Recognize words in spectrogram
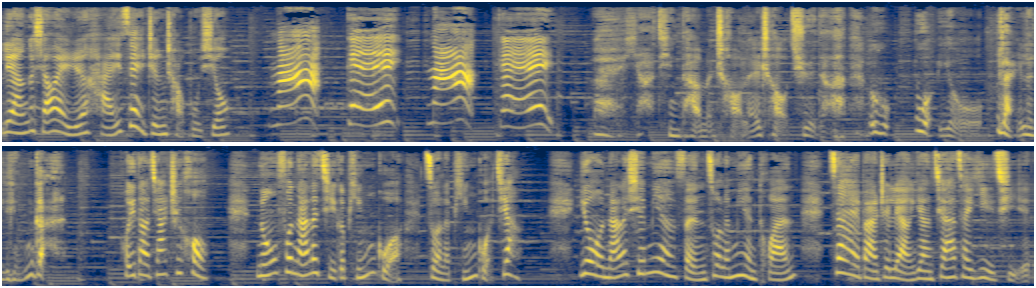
两个小矮人还在争吵不休。拿给拿给！哎呀听他们吵来吵去的，我我又来了灵感。回到家之后，农夫拿了几个苹果做了苹果酱，又拿了些面粉做了面团，再把这两样加在一起。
